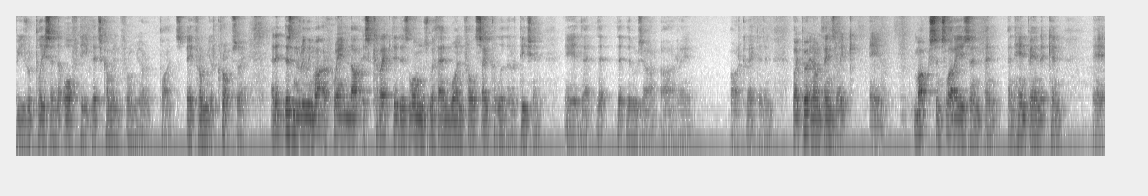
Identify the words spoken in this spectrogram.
be replacing the off-take that's coming from your plants, uh, from your crop, sorry. And it doesn't really matter when that is corrected as long as within one full cycle of the rotation uh, that, that, that those are, are, uh, are corrected. And by putting on things like uh, mucks and slurries and, and, and henpen that can uh,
